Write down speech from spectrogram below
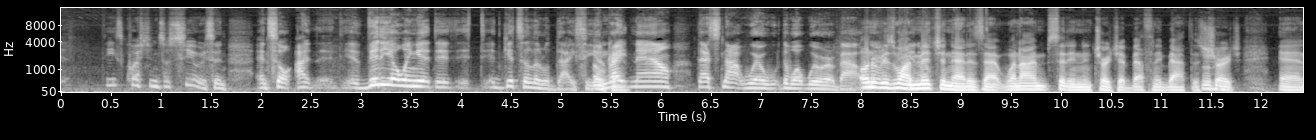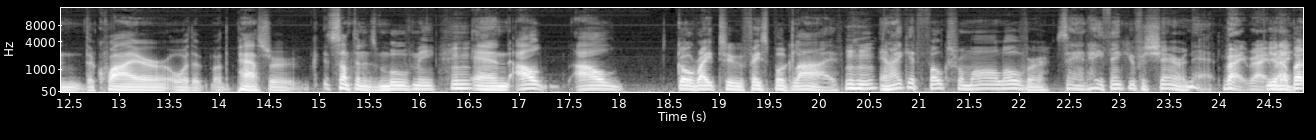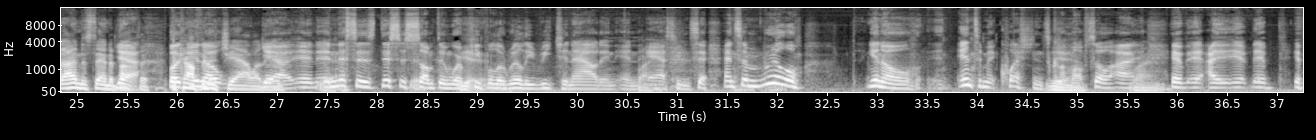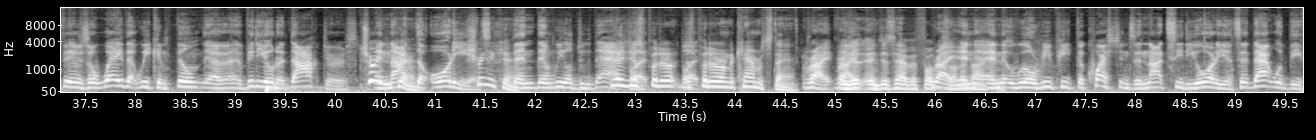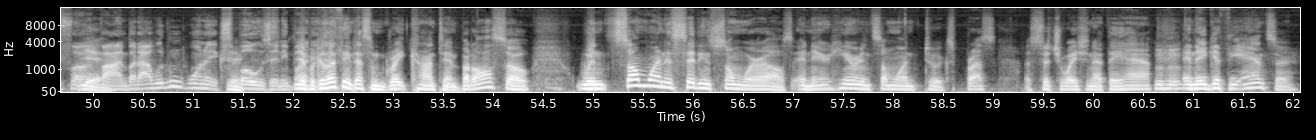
these questions are serious, and and so I videoing it, it, it, it gets a little dicey. And right now, that's not where what we're about. Only reason why I know? mention that is that when I'm sitting in church at Bethany Baptist Mm-hmm. Church and the choir or the or the pastor, something has moved me, Mm-hmm. and I'll I'll go right to Facebook Live, Mm-hmm. and I get folks from all over saying, "Hey, thank you for sharing that." Right, right, You know, but I understand about yeah, the, the but you know, confidentiality. yeah, and, and this is this is something where Yeah. people are really reaching out and, and Right. asking, and some real, you know, intimate questions come Yeah, up. So I, right. if, I, if if if there's a way that we can film uh, a video to doctors Sure and not can. the audience, Sure then then we'll do that. yeah, just but- put it but- just put it on the camera stand. Right, And right. And, just have it focus Right, on the and, and doctors. we'll repeat the questions and not see the audience. And that would be fun, Yeah. fine, but I wouldn't want to Yeah. expose anybody. Yeah, because I think that's some great content. But also, when someone is sitting somewhere else and they're hearing someone to express a situation that they have, Mm-hmm. and they get the answer,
